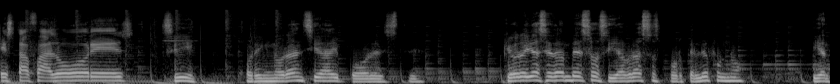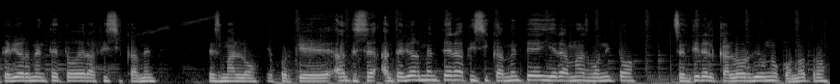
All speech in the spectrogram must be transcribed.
estafadores. Sí, por ignorancia y por este que ahora ya se dan besos y abrazos por teléfono y anteriormente todo era físicamente. Es malo, porque antes anteriormente era físicamente y era más bonito sentir el calor de uno con otro.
